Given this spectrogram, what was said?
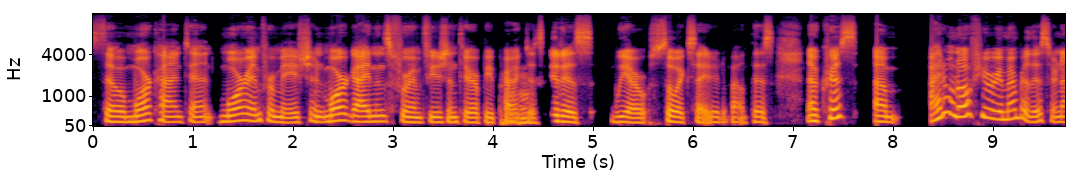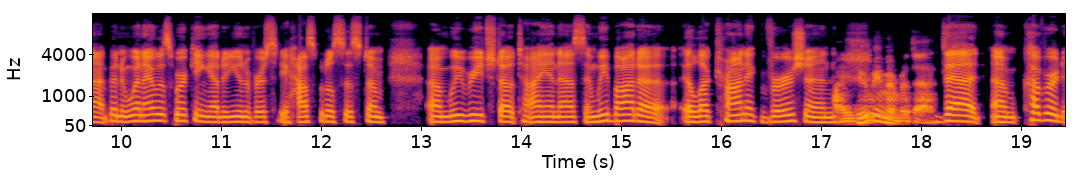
So, more content, more information, more guidance for infusion therapy mm-hmm. practice. Mm-hmm. It is, we are so excited about this. Now, Chris, um, I don't know if you remember this or not, but when I was working at a university hospital system, um, we reached out to INS and we bought a electronic version. I do remember that that um, covered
